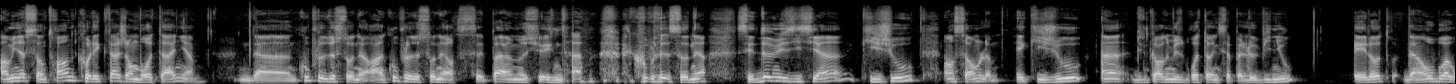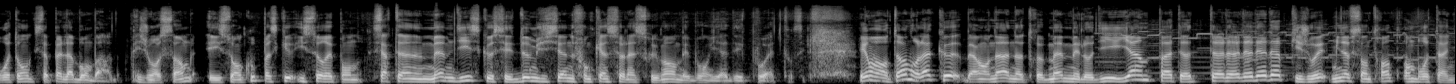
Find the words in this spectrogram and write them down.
En 1930, collectage en Bretagne d'un couple de sonneurs. Un couple de sonneurs, c'est pas un monsieur et une dame. Un couple de sonneurs, c'est deux musiciens qui jouent ensemble et qui jouent un d'une cornemuse bretonne qui s'appelle le bignou et l'autre d'un hautbois breton qui s'appelle la bombarde. Ils jouent ensemble et ils sont en couple parce qu'ils se répondent. Certains même disent que ces deux musiciens ne font qu'un seul instrument, mais bon, il y a des poètes aussi. Et on va entendre là que ben, on a notre même mélodie Yam qui jouait 1930 en Bretagne.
